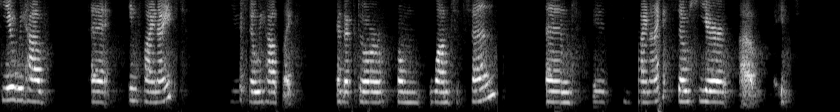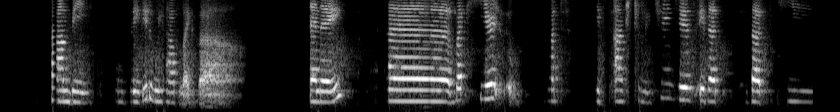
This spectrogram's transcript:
here we have uh, infinite here. So we have like a vector from one to 10 and it's infinite. So here uh, it can be completed. We have like the NA, uh, but here what it actually changes is that that he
